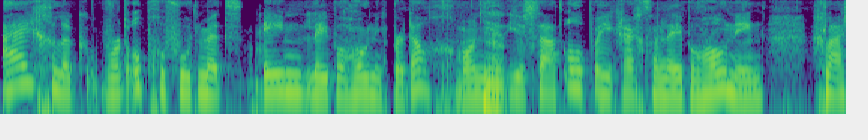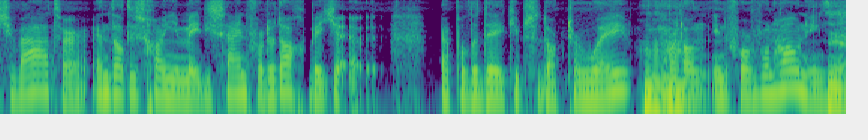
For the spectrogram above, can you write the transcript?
eigenlijk wordt opgevoed met één lepel honing per dag. Ja. je, je staat op en je krijgt een lepel honing, een glaasje water. En dat is gewoon je medicijn voor de dag. Beetje eh, apple a day keeps the doctor away. Maar dan in de vorm van honing. Mhm. Ja.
